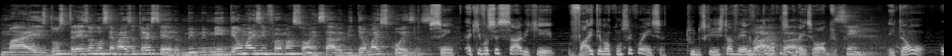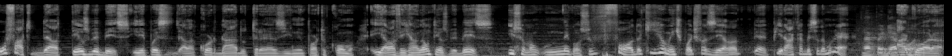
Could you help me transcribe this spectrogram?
Mas dos três eu gostei mais do terceiro. Me, me, me deu mais informações, sabe? Me deu mais coisas. Sim. É que você sabe que vai ter uma consequência. Tudo isso que a gente tá vendo vai, Vai, ter uma claro. consequência, óbvio. Sim, Então, o fato dela ter os bebês e depois ela acordar do transe, não importa como, e ela ver que ela não tem os bebês, isso é um negócio foda que realmente pode fazer ela é, pirar a cabeça da mulher. vai perder a porra. Agora,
